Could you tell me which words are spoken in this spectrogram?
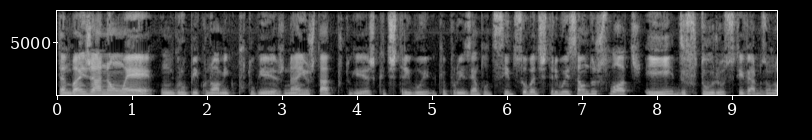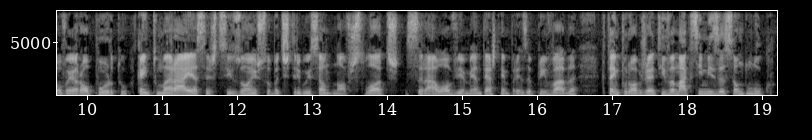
também já não é um grupo económico português nem o Estado português que distribui, que por exemplo decide sobre a distribuição dos slots. E de futuro, se tivermos um novo aeroporto, quem tomará essas decisões sobre a distribuição de novos slots será, obviamente, esta empresa privada que tem por objetivo a maximização do lucro.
